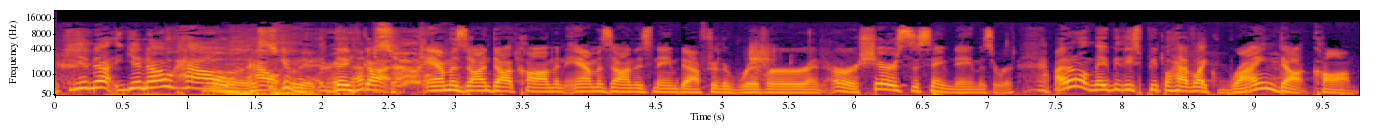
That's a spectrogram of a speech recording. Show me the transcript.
You know, you know how Oh, this how is gonna be a great they've got episode. Amazon.com and Amazon is named after the river and or shares the same name as a river. I don't know. Maybe these people have like Rhine.com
